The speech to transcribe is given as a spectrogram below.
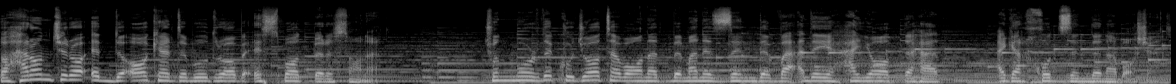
تا هر آنچه را ادعا کرده بود را به اثبات برساند. چون مرده کجا تواند به من زنده وعده حیات دهد اگر خود زنده نباشد؟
